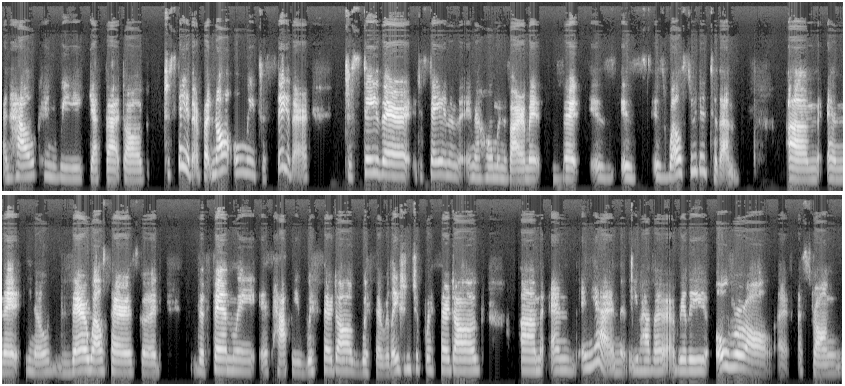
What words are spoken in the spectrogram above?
and how can we get that dog to stay there? But not only to stay there to stay there to stay in a, in a home environment that is is is well suited to them. Um, and that you know their welfare is good the family is happy with their dog with their relationship with their dog um, and and yeah, and you have a, a really overall a, a, strong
